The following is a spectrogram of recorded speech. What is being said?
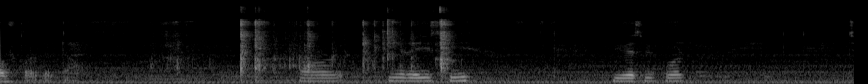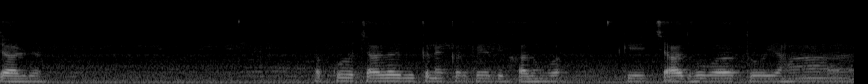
ऑफ़ कर देता हूँ। और ये रही इसकी यूएसबी पोर्ट चार्जर आपको चार्जर भी कनेक्ट करके दिखा दूँगा कि चार्ज होगा तो यहाँ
